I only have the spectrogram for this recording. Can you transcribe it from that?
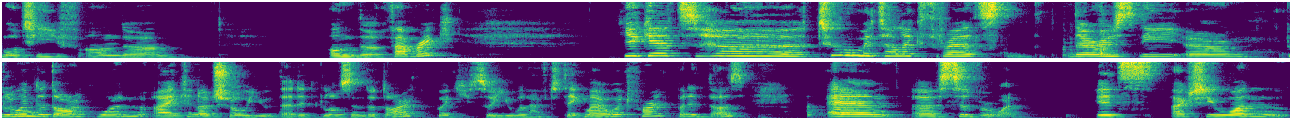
motif on the on the fabric. You get uh, two metallic threads. There is the um, glow in the dark one. I cannot show you that it glows in the dark, but so you will have to take my word for it, but it does and a silver one. It's actually one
